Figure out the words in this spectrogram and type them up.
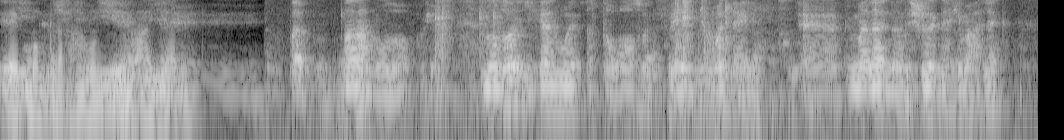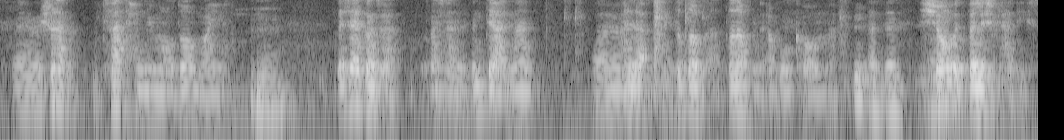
كيف ممكن أفهمهم شيء معين. طيب طلع عن الموضوع أوكي. الموضوع اللي كان هو التواصل بين جوات العيلة آه، بمعنى انه أنت شو بدك تحكي مع أهلك شو بدك تفاتحهم بموضوع معين؟ مم. بس اسالكم سؤال. مثلا أنت عدنان هلا بدك تطلب طلب من أبوك أو أمك شلون بتبلش بالحديث؟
